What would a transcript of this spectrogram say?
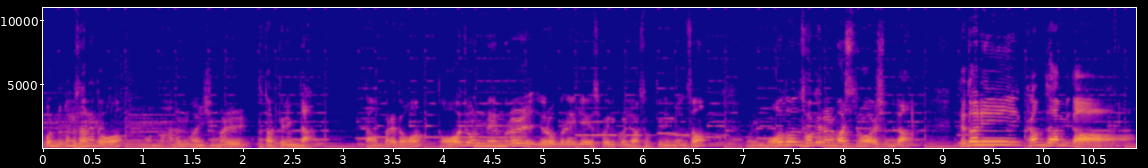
본 부동산에도 어, 많은 관심을 부탁드립니다. 다음번에도 더 좋은 매물을 여러분에게 소개할 걸 약속드리면서 오늘 모든 소개를 마치도록 하겠습니다. 대단히 감사합니다.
